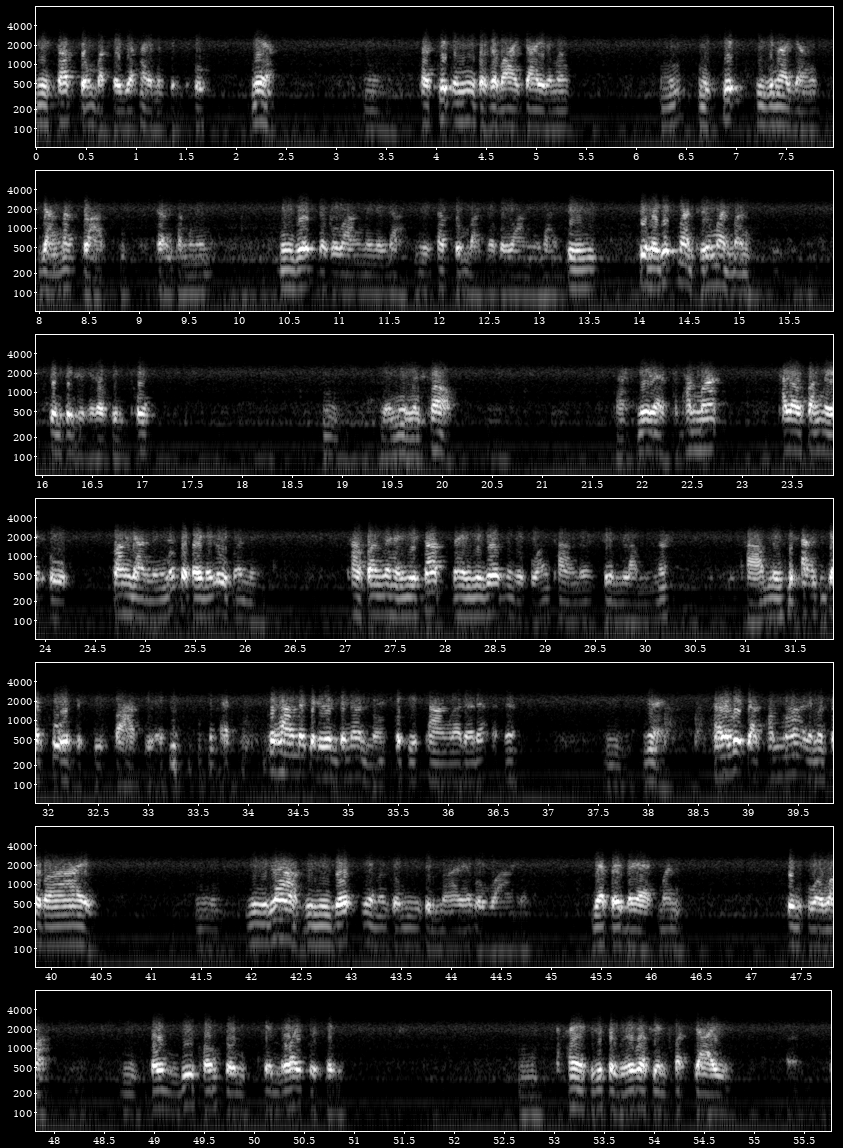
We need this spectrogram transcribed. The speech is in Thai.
มีทรัพย์สมบัติแต่อย่าให้มันเป็นทุกข์เนี่ย ถ้าคิดอย่างนี้ก็สบายใจเลยมั้งมีคิดพิจารณาอย่างอย่างนักปราชญ์กันทำนั้น มีเยศจะก็วางไม่ได้มีทรัพย์สมบัติจะก็วางไม่ได้คือคือเรายึดมั่นถือมั่นมันจนเป็นเหตุให้เราเป็นทุกข์อย่างนี้มันชอบนี่แหละธรรมะถ้าเราฟังไม่ถูก ฟังอย่างหนึ่งมันก็ไปในรูปอันหนึ่ง ถ้าฟังไม่ให้มีทรัพย์ไม่ให้มียศมันก็ขวางทางเลยเต็มลำนะ ถามไม่ทางจะพูดติดปากเลยก็ทางเราจะเดินไปนั่นเนาะก็ปิดทางเราได้แล้วนะถ้าเรารู้จักธรรมะเนี่ยมันสบายมีลาบมีรถเนี่ยมันก็มีเป็นมาแล้วก็วางอย่าไปแบกมันเป็นกลัวว่าตนดีของตนเป็นร้อยเปอร์เซ็นต์ให้ถือเสมอว่าเป็นปัจจัย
